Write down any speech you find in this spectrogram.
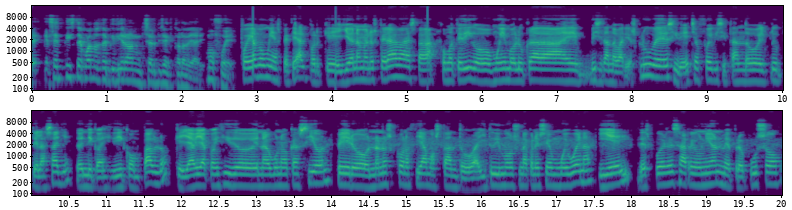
¿Qué, ¿Qué, sentiste cuando te pidieron ser directora de área? ¿Cómo fue? Fue algo muy especial porque yo no me lo esperaba, estaba, como te digo, muy involucrada eh, visitando varios clubes y de hecho fue visitando el club de La Salle, donde coincidí con Pablo, que ya había coincidido en alguna ocasión, pero no nos conocíamos tanto. Ahí tuvimos una conexión muy buena y él, después de esa reunión, me propuso,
